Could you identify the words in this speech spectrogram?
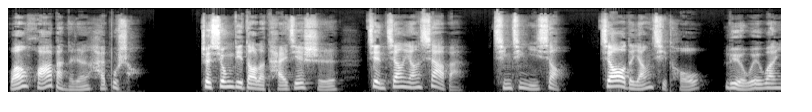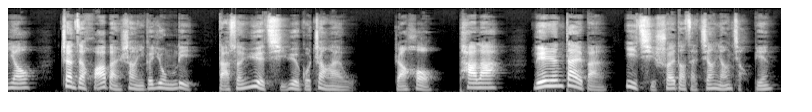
玩滑板的人还不少。这兄弟到了台阶时，见江阳下板，轻轻一笑，骄傲的仰起头，略微弯腰，站在滑板上一个用力，打算跃起越过障碍物，然后啪啦，连人带板一起摔倒在江阳脚边。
